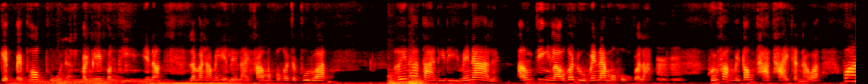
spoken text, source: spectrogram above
เก็บไปพอกพูนอะบางทีบางทีอย่างเงี้ยเนาะแล้วมาทำให้เห็นหลายๆครั้งบางคนก็จะพูดว่าเฮ้ยหน้าตาดีๆ ไม่น่าเลย เอาจริงเราก็ดูไม่น่าโมโหปะล่ะอืมฮึคุณผู้ฟังไม่ต้องท้าทายกันนะว่าวา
